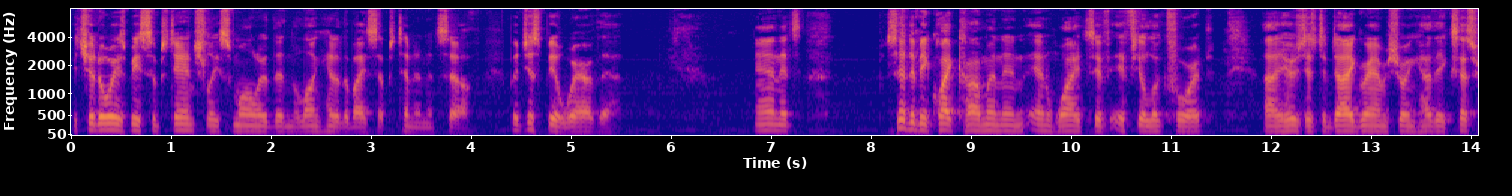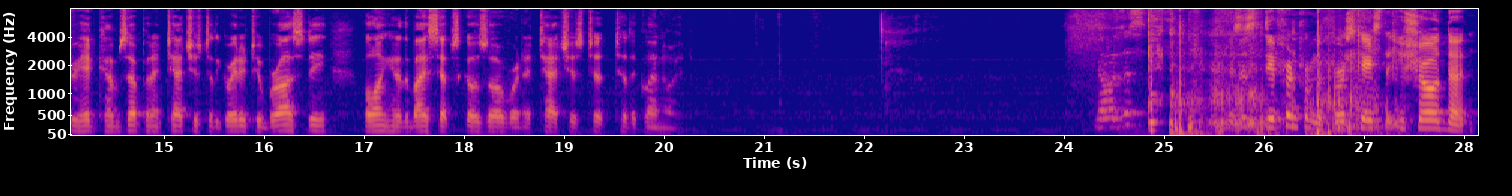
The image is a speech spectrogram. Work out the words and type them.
It should always be substantially smaller than the long head of the biceps tendon itself, but just be aware of that. And it's said to be quite common in, in whites if, if you look for it. Uh, here's just a diagram showing how the accessory head comes up and attaches to the greater tuberosity. The long head of the biceps goes over and attaches to, to the glenoid. Now is this is this different from the first case that you showed that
